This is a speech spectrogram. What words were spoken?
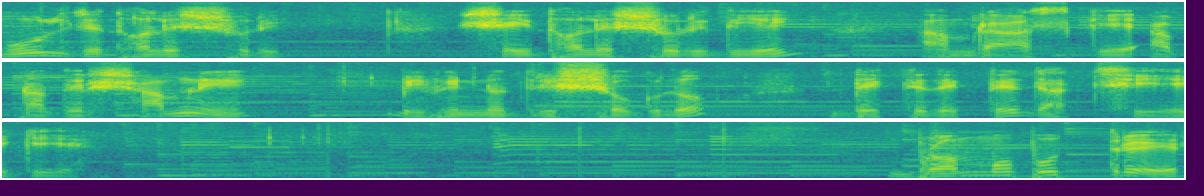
মূল যে ধলেশ্বরী, সেই ধলেশ্বরী দিয়েই আমরা আজকে আপনাদের সামনে বিভিন্ন দৃশ্যগুলো দেখতে দেখতে যাচ্ছি এগিয়ে। ব্রহ্মপুত্রের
